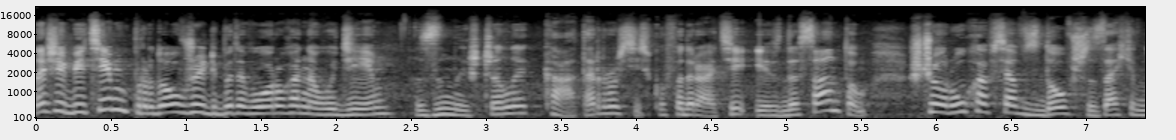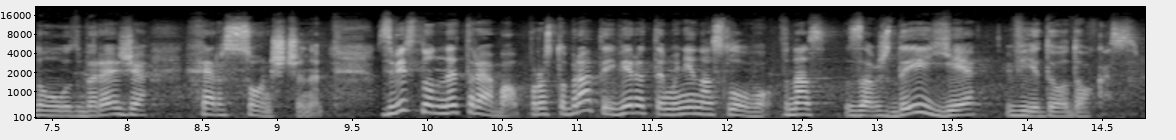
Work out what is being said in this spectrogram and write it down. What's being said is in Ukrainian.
Наші бійці продовжують бити ворога на воді. Знищили катер Російської Федерації із десантом, що рухався вздовж західного узбережжя Херсонщини. Звісно, не треба просто брати і вірити мені на слово. В нас завжди є відеодоказ.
